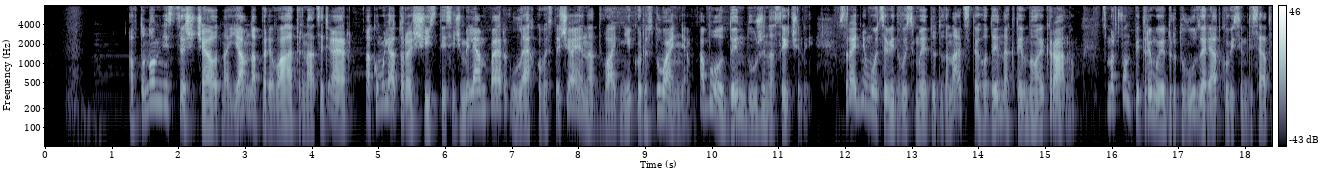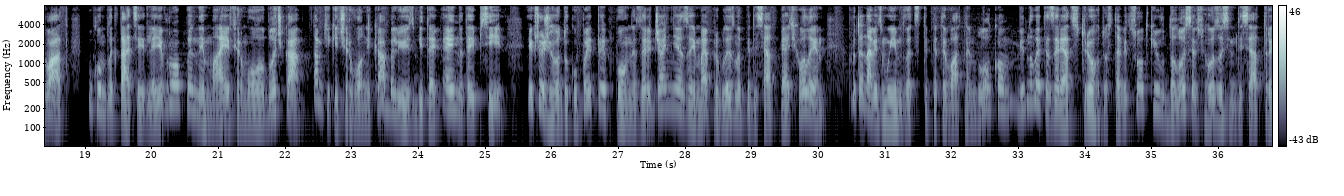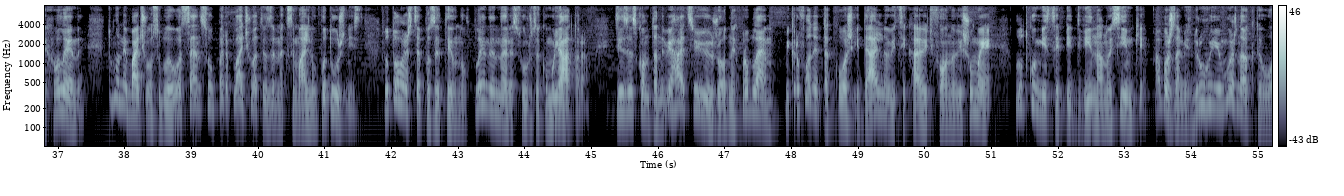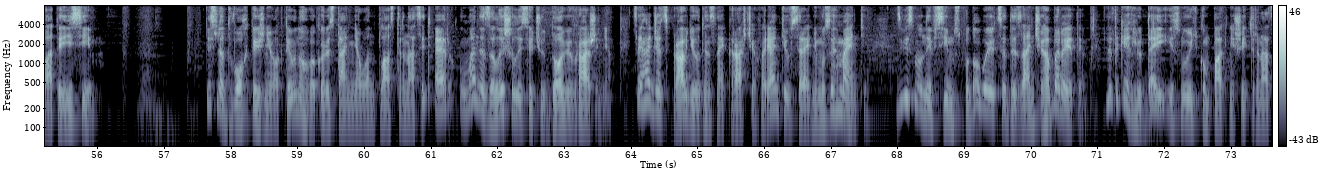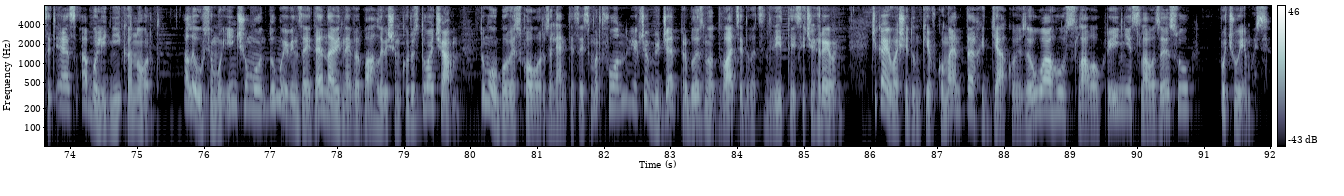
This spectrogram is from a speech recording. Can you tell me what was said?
Автономність це ще одна явна перевага 13R. Акумулятора 6000 мА легко вистачає на 2 дні користування або один дуже насичений. В середньому це від 8 до 12 годин активного екрану. Смартфон підтримує дротову зарядку 80 Вт. У комплектації для Європи немає фірмового блочка, там тільки червоний кабель USB Type-A на Type-C. Якщо ж його докупити, повне заряджання займе приблизно 55 хвилин. Проте навіть з моїм 25 ватним блоком відновити заряд з 3 до 100% вдалося всього за 73 хвилини, тому не бачу особливого сенсу переплачувати за максимальну потужність. До того ж, це позитивно вплине на ресурс акумулятора. Зі зв'язком та навігацією жодних проблем. Мікрофони також ідеально відсікають фонові шуми. В лотку місце під дві наносімки, або ж замість другої можна активувати eSIM. Після двох тижнів активного використання OnePlus 13R у мене залишилися чудові враження. Цей гаджет справді один з найкращих варіантів в середньому сегменті. Звісно, не всім сподобаються дизайн чи габарити. Для таких людей існують компактніший 13S або лінійка Nord. Але у всьому іншому, думаю, він зайде навіть найвибагливішим користувачам, тому обов'язково розгляньте цей смартфон, якщо бюджет приблизно 20-22 тисячі гривень. Чекаю ваші думки в коментах. Дякую за увагу. Слава Україні! Слава ЗСУ! Почуємось!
